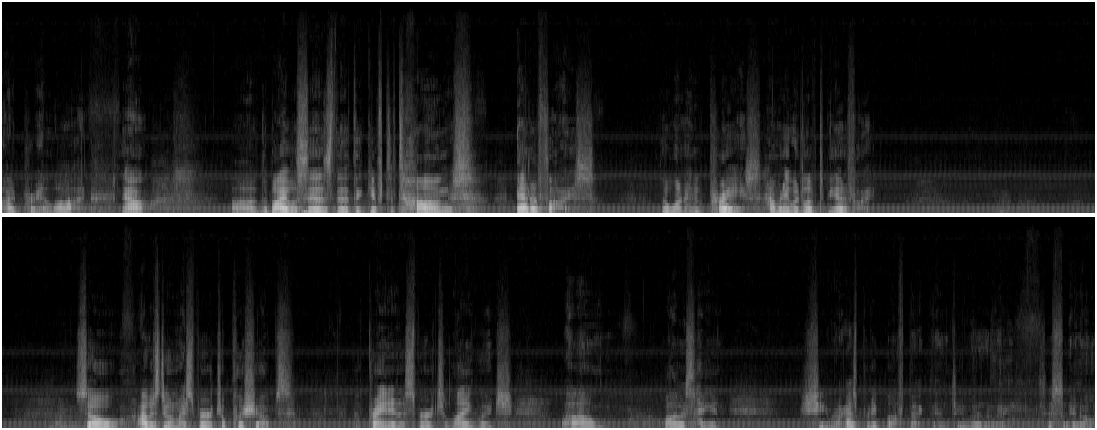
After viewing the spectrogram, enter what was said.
I'd, I'd pray a lot. Now, uh, the Bible says that the gift of tongues edifies the one who prays. How many would love to be edified? So I was doing my spiritual push ups, praying in a spiritual language um, while I was hanging sheetrock. I was pretty buff back then, too, by the way, just you know.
